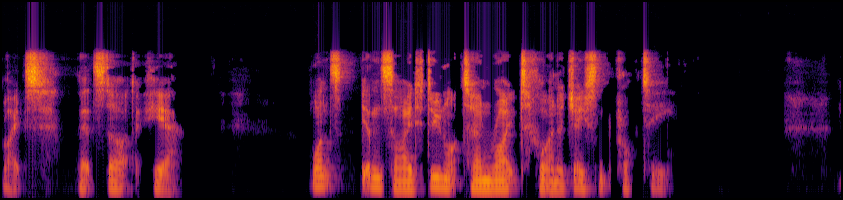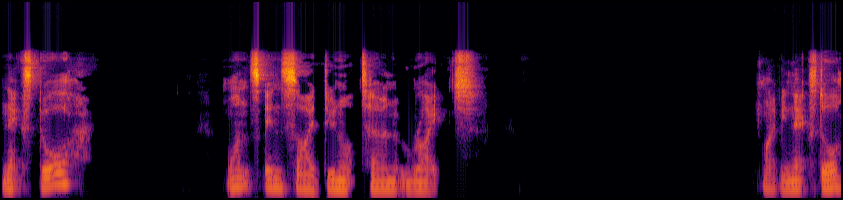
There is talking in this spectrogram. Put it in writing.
Right, let's start here. Once inside, do not turn right for an adjacent property. Next door. Once inside, do not turn right. Might be next door,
